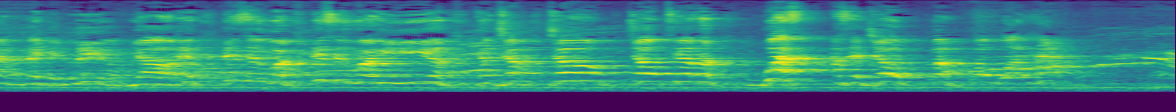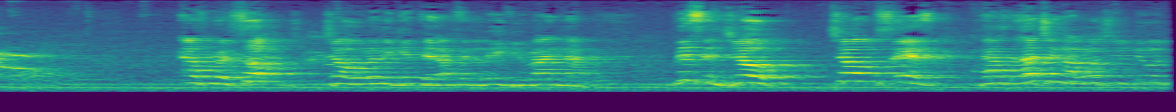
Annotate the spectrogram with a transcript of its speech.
Trying to make it live, y'all. This, this is where this is where he is. Joe, Joe, Joe tells us what? I said, Joe, well, well what happened? As a result, Joe, let me get that. I'm gonna leave you right now. Listen, Joe. Joe says, Pastor Hutchins, I want you to do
